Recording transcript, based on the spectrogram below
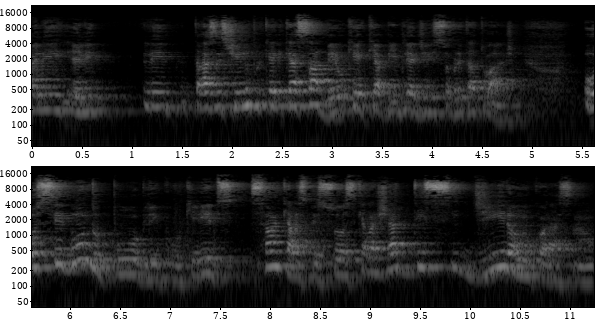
ele ele ele está assistindo porque ele quer saber o que, que a Bíblia diz sobre tatuagem. O segundo público, queridos, são aquelas pessoas que elas já decidiram no coração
